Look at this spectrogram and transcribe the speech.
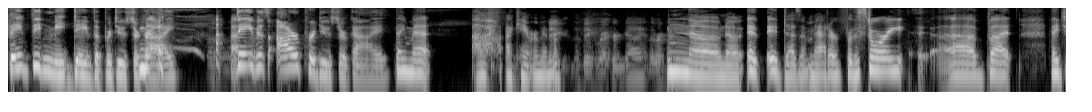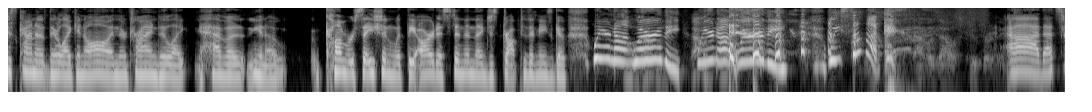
They didn't meet Dave, the producer No. guy. Dave is our producer guy. They met. ah, I can't remember. Big record guy, the record. No, no, it it doesn't matter for the story. Uh, but they just kind of they're like in awe and they're trying to like have a you know conversation with the artist, and then they just drop to their knees and go, "We're not Oh, worthy. was- We're was- not worthy. we suck." That was Alice Cooper. ah, that's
